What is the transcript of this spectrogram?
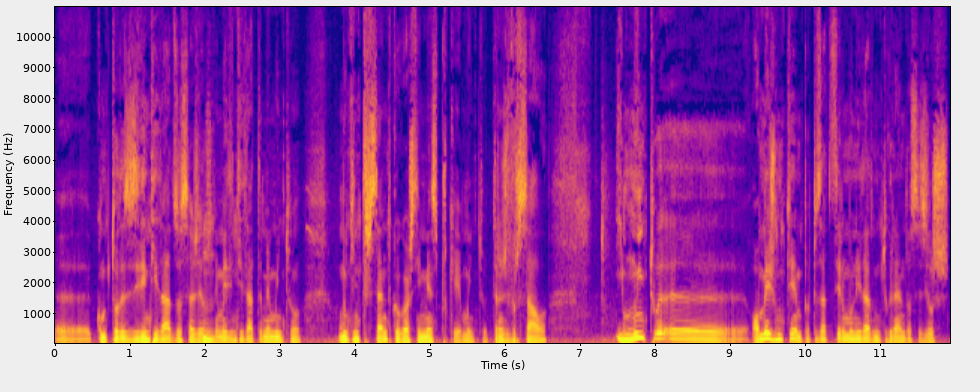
eh, como todas as identidades, ou seja, eles Hum. têm uma identidade também muito, muito interessante, que eu gosto imenso porque é muito transversal. e muito eh, ao mesmo tempo, apesar de ser uma unidade muito grande, ou seja, eles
